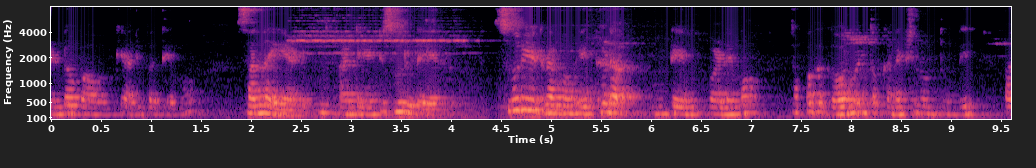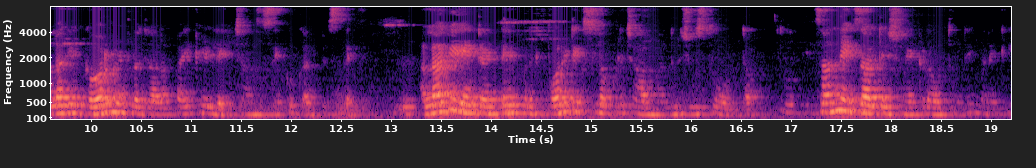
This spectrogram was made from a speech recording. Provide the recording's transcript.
రెండో భావంకి అధిపత్యము సన్ అయ్యాడు. అంటే ఏంటి? సూర్యుడు అయ్యాడు. సూర్యగ్రహం ఎక్కడ ఉంటే వాళ్ళేమో తప్పక గవర్నమెంట్తో కనెక్షన్ ఉంటుంది. అలాగే గవర్నమెంట్లో చాలా పైకి వెళ్ళే ఛాన్సెస్ ఎక్కువ కనిపిస్తాయి. అలాగే ఏంటంటే మనకి పాలిటిక్స్లో కూడా చాలా మందిని చూస్తూ ఉంటాం. సన్ ఎగ్జాల్టేషన్ ఎక్కడ అవుతుంది? మనకి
